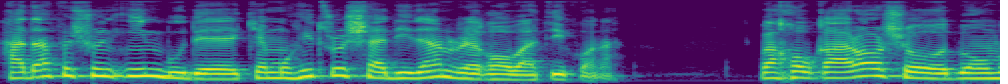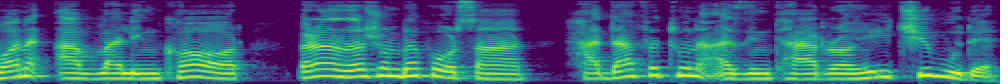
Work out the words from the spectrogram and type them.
هدفشون این بوده که محیط رو شدیداً رقابتی کنن. و خب قرار شد به عنوان اولین کار برن ازشون بپرسن هدفتون از این طراحی چی بوده؟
